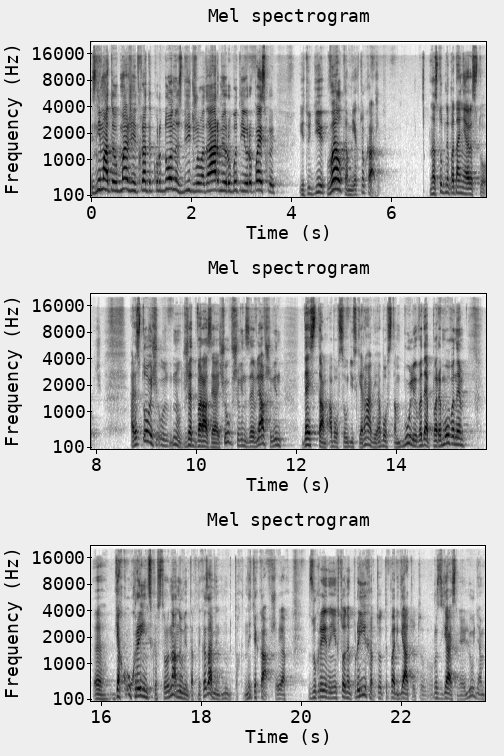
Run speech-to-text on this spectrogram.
Знімати обмеження, відкривати кордони, збільшувати армію, робити європейською. І тоді велкам, як то кажуть. Наступне питання Арестович. Арестович, ну, вже два рази я чув, що він заявляв, що він десь там або в Саудівській Аравії, або в Стамбулі веде перемовини е, як українська сторона. Ну він так не казав, він ну, так не тякав, що як з України ніхто не приїхав, то тепер я тут роз'яснюю людям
